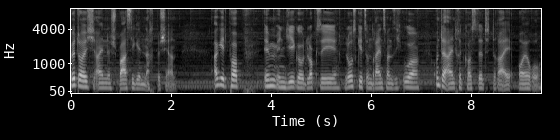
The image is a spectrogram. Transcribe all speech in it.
wird euch eine spaßige Nacht bescheren. Agit Pop im Indiego Glocksee, los geht's um 23 Uhr und der Eintritt kostet 3 Euro.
